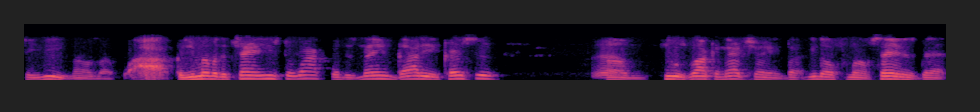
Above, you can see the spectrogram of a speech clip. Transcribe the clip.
CD, and I was like, wow. Because you remember the chain he used to rock with his name, Gotti in cursive? Yeah. Um, he was rocking that chain. But, you know, from what I'm saying is that,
